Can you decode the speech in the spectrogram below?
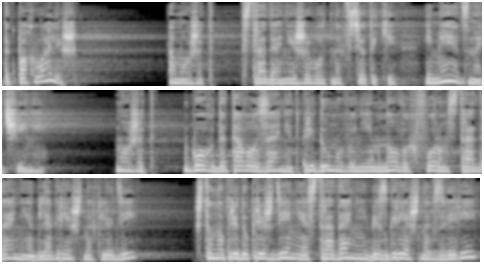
Так похвалишь? А может, страдания животных все-таки имеют значение? Может, Бог до того занят придумыванием новых форм страдания для грешных людей, что на предупреждение страданий безгрешных зверей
